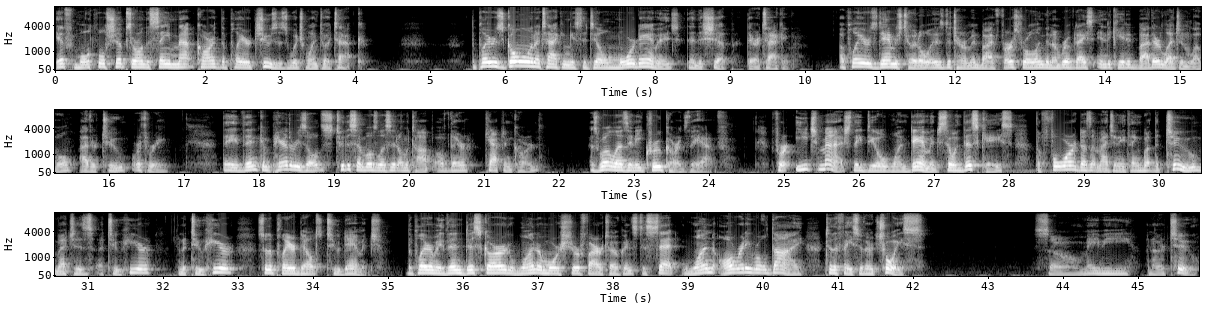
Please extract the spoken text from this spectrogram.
If multiple ships are on the same map card, the player chooses which one to attack. The player's goal in attacking is to deal more damage than the ship they're attacking. A player's damage total is determined by first rolling the number of dice indicated by their legend level, either 2 or 3. They then compare the results to the symbols listed on the top of their captain card, as well as any crew cards they have. For each match, they deal 1 damage. So in this case, the 4 doesn't match anything, but the 2 matches a 2 here and a 2 here, so the player dealt 2 damage. The player may then discard one or more surefire tokens to set one already rolled die to the face of their choice. So maybe another two.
